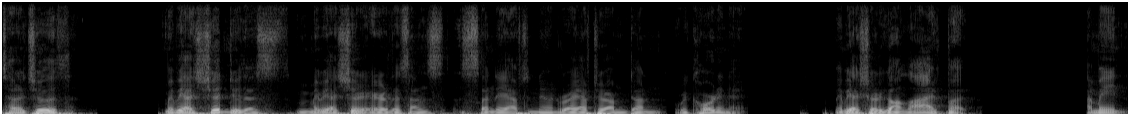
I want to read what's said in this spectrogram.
tell the truth, maybe I should do this. Maybe I should air this on S- Sunday afternoon, right after I'm done recording it. Maybe I should have gone live, but I mean,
